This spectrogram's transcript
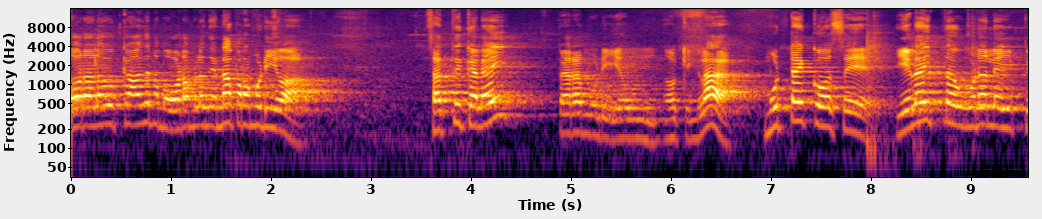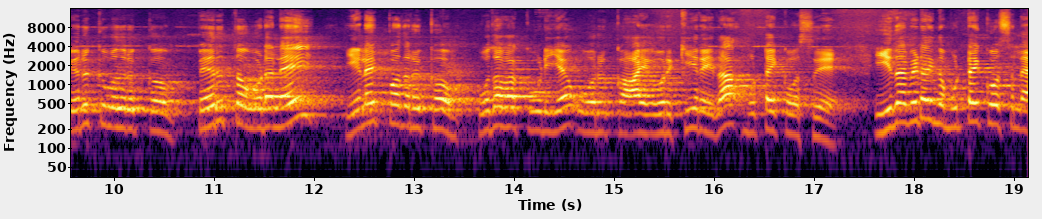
ஓரளவுக்காவது நம்ம உடம்புலேருந்து என்ன பண்ண முடியும்? சத்துக்களை பெற முடியும். ஓகேங்களா? முட்டைக்கோசு இளைத்த உடலை பெருக்குவதற்கும் பெருத்த உடலை இழைப்பதற்கும் உதவக்கூடிய ஒரு காய் ஒரு கீரை தான் முட்டைக்கோசு. இதை விட இந்த முட்டைக்கோஸில்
